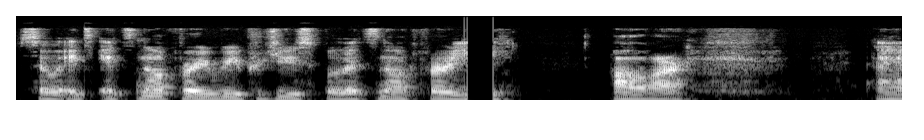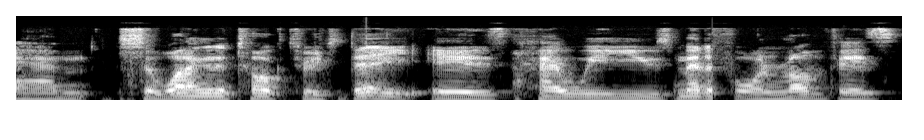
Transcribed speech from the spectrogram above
So it's, it's not very reproducible, it's not very R. Um, so what I'm going to talk through today is how we use metafor and RobVis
